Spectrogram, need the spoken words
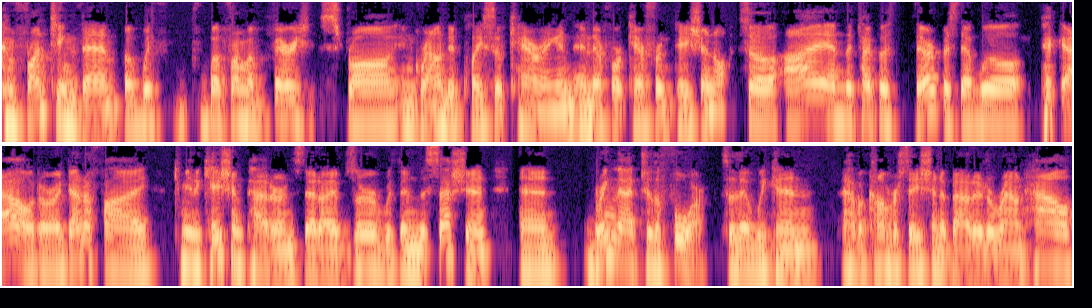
confronting them, but with but from a very strong and grounded place of caring and, and therefore carefrontational. So I am the type of therapist that will pick out or identify communication patterns that I observe within the session and bring that to the fore so that we can have a conversation about it around how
